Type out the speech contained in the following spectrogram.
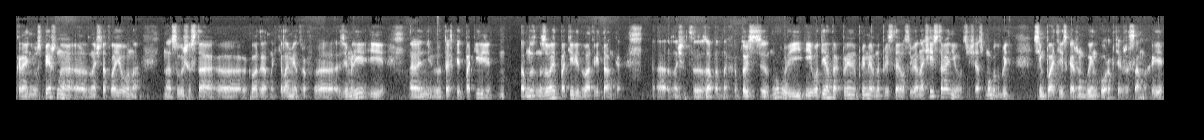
крайне успешно, значит, отвоевано свыше 100 э, квадратных километров э, земли и, э, так сказать, потери, там называют потери 2-3 танка значит, западных. То есть, ну, и, и вот я так примерно представил себя, на чьей стороне вот сейчас могут быть симпатии, скажем, военкоров тех же самых и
